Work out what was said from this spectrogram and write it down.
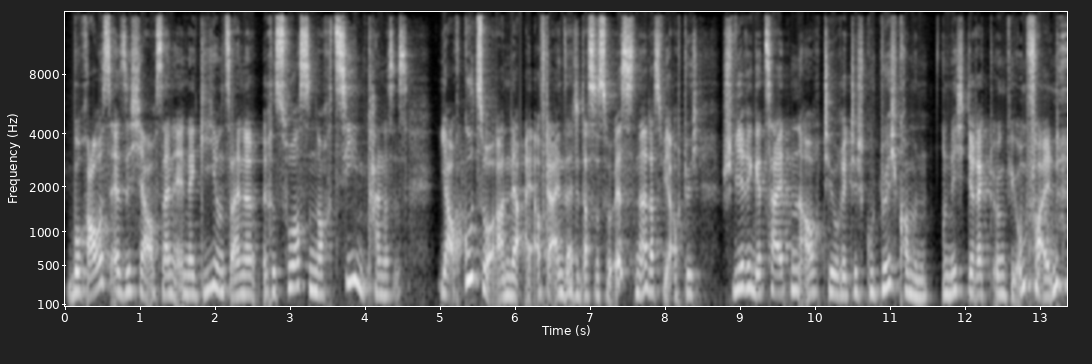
woraus er sich ja auch seine Energie und seine Ressourcen noch ziehen kann. Das ist ja auch gut so an der, auf der einen Seite, dass es so ist, ne? dass wir auch durch schwierige Zeiten auch theoretisch gut durchkommen und nicht direkt irgendwie umfallen.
